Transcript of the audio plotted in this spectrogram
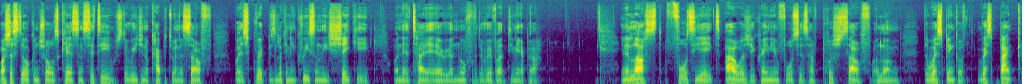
Russia still controls Kherson City, which is the regional capital in the south, but its grip is looking increasingly shaky on the entire area north of the river Dnieper. In the last 48 hours, Ukrainian forces have pushed south along the west bank of west bank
